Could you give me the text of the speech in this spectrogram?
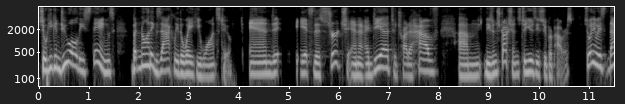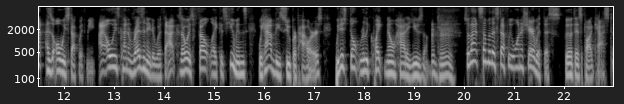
So he can do all these things, but not exactly the way he wants to. And it's this search and idea to try to have um, these instructions to use these superpowers. So, anyways, that has always stuck with me. I always kind of resonated with that because I always felt like as humans, we have these superpowers. We just don't really quite know how to use them. Mm-hmm. So that's some of the stuff we want to share with this with this podcast.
